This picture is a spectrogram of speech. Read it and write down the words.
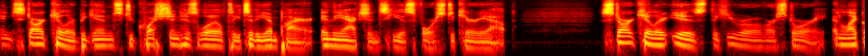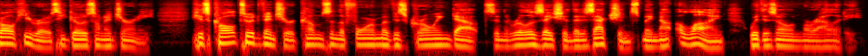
and Starkiller begins to question his loyalty to the Empire in the actions he is forced to carry out. Starkiller is the hero of our story, and like all heroes, he goes on a journey. His call to adventure comes in the form of his growing doubts and the realization that his actions may not align with his own morality.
